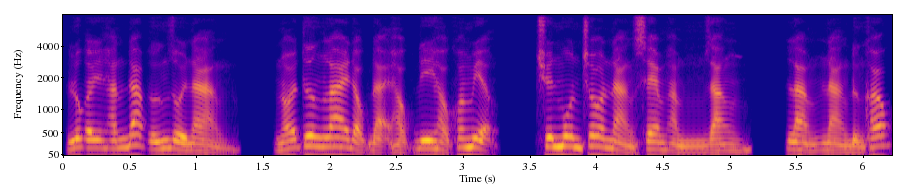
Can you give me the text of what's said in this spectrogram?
Lúc ấy hắn đáp ứng rồi nàng, nói tương lai đọc đại học đi học khoa miệng, chuyên môn cho nàng xem hàm răng, làm nàng đừng khóc.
